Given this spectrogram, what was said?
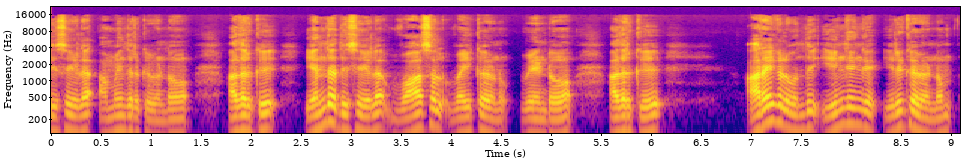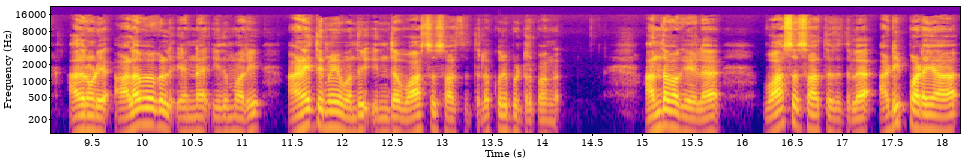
திசையில் அமைந்திருக்க வேண்டும்? அதற்கு எந்த திசையில் வாசல் வைக்க வேணும்? வேண்டும். அதற்கு அறைகள் வந்து எங்கெங்கே இருக்க வேண்டும்? அதனுடைய அளவுகள் என்ன? இது மாதிரி அனைத்துமே வந்து இந்த வாஸ்து சாஸ்திரத்தில் குறிப்பிட்டிருப்பாங்க. அந்த வகையில் வாஸ்து சாஸ்திரத்தில் அடிப்படையாக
